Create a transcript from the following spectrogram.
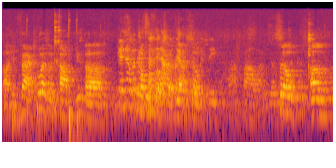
Uh, In fact, who has a copy? You, uh, Yeah, no, we're gonna send it out have- yeah, so- with the follow-up. So, um,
